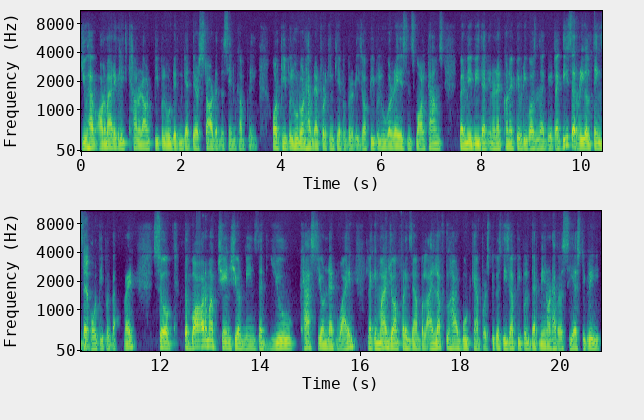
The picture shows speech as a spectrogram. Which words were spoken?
you have automatically counted out people who didn't get their start at the same company, or people who don't have networking capabilities, or people who were raised in small towns where maybe that internet connectivity wasn't that great. Like these are real things that Yep. hold people back, right? So the bottom up change here means that you cast your net wide. Like in my job, for example, I love to hire boot campers because these are people that may not have a CS degree.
